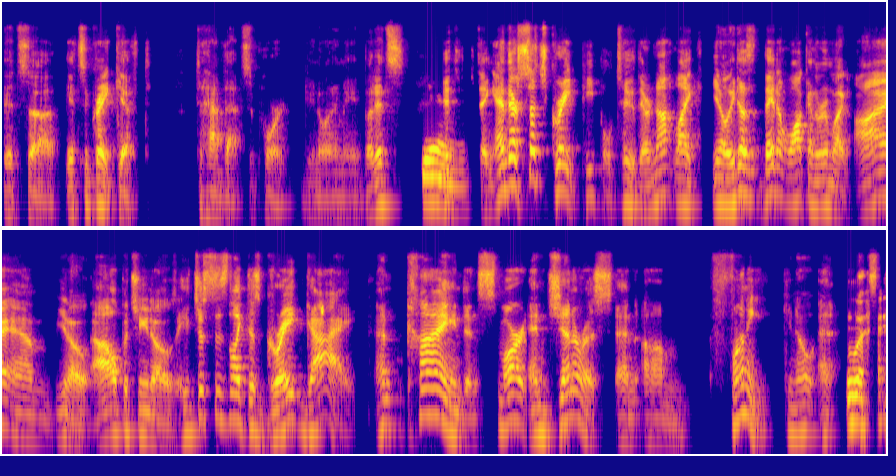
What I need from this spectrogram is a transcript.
It's uh it's a great gift to have that support. You know what I mean? But it's Yeah. it's thing, and they're such great people too. They're not like you know he doesn't. They don't walk in the room like I am. You know Al Pacino's. He just is like this great guy and kind and smart and generous and um funny. You know, I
